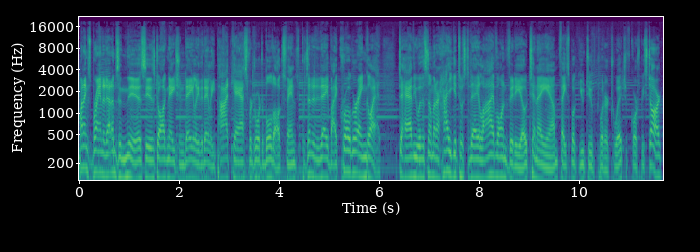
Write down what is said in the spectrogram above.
My name's Brandon Adams, and this is Dog Nation Daily, the daily podcast for Georgia Bulldogs fans, presented today by Kroger and Glad to have you with us no matter how you get to us today, live on video, 10 a.m., Facebook, YouTube, Twitter, Twitch. Of course, we start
